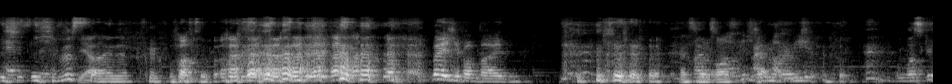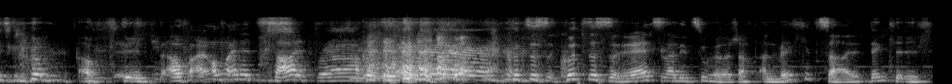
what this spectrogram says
hässlich. Ich, ich wüsste Ja. eine. Warte. welche von beiden? Kannst du raus. Um was geht's gerade? Auf, die, auf, auf eine Zahl. Kurzes, kurzes Rätsel an die Zuhörerschaft. An welche Zahl denke ich?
